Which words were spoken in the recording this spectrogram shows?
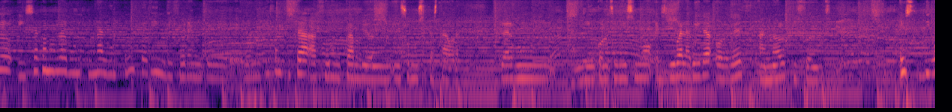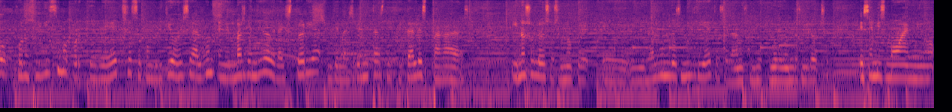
y sacan un álbum, un álbum un pelín diferente, donde empiezan quizá a hacer un cambio en, en, su música hasta ahora. El álbum también conocidísimo es Viva la Vida or Death and All His Friends. Es, digo, conocidísimo porque de hecho se convirtió ese álbum en el más vendido de la historia de las ventas digitales pagadas. Y no solo eso, sino que eh, en el álbum 2010, o sea, el álbum salió en 2008, ese mismo año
